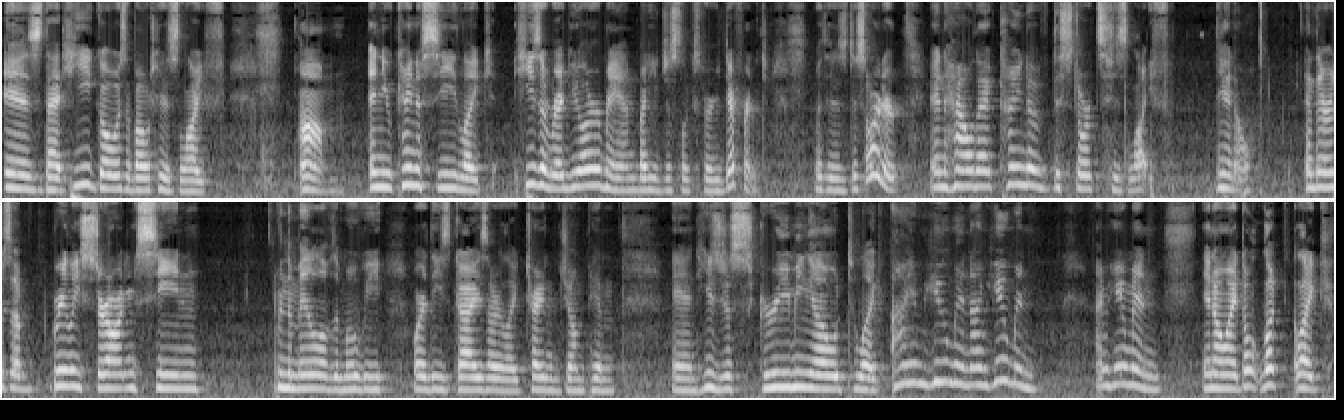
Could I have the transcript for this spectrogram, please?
is that he goes about his life. Um, and you kind of see like he's a regular man, but he just looks very different with his disorder, and how that kind of distorts his life, you know. And there's a really strong scene in the middle of the movie where these guys are like trying to jump him, and he's just screaming out like, "I am human! I'm human! I'm human!" You know, I don't look like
